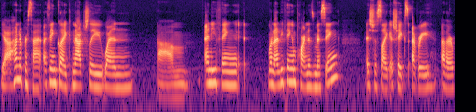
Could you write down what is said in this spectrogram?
Yeah, hundred percent. I think like naturally when um, anything when anything important is missing, it's just like it shakes every other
